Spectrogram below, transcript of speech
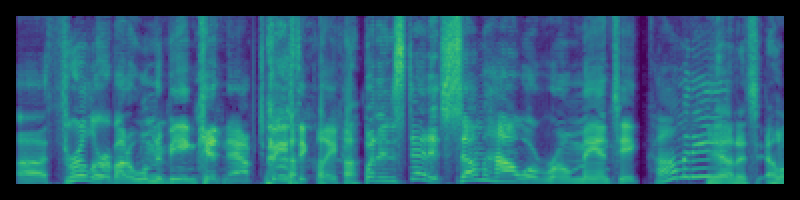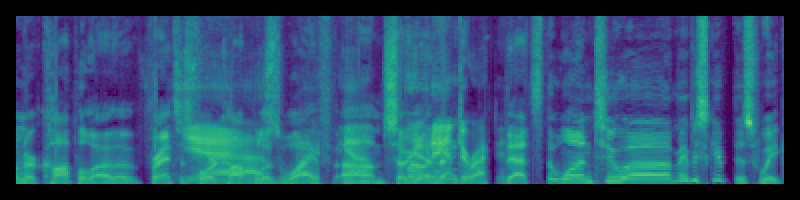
a thriller about a woman being kidnapped, basically. but instead, it's somehow a romantic comedy. yeah, and it's Eleanor Coppola, the Francis Ford Coppola's wife. wife, yeah. Um, so Wrote yeah, and directed. That's the one to uh, maybe skip this week.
